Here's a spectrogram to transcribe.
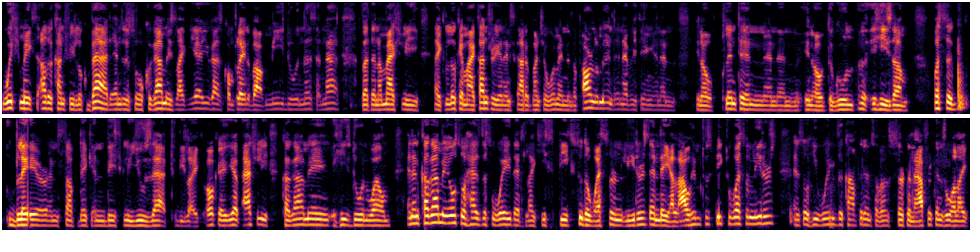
which makes other countries look bad. And then so Kagame is like, yeah, you guys complain about me doing this and that, but then I'm actually like, look at my country, and it's got a bunch of women in the parliament and everything, and then you know Clinton, and then you know the goon, uh, he's um what's the Blair and stuff, they can basically use that to be like, okay, yep, actually Kagame, he's doing well. And then Kagame also has this way that like he speaks to the Western leaders and they allow him to speak to Western leaders. And so he wins the confidence of certain Africans who are like,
